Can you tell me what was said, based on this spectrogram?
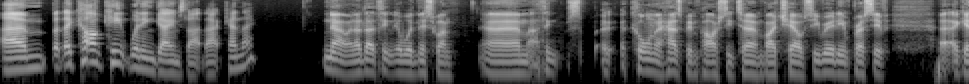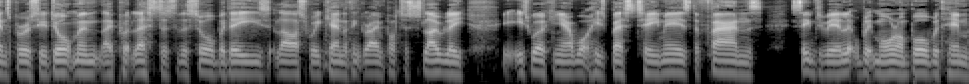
Um, but they can't keep winning games like that, can they? No, and I don't think they'll win this one. Um, I think a corner has been partially turned by Chelsea. Really impressive uh, against Borussia Dortmund. They put Leicester to the sword with ease last weekend. I think Graham Potter slowly is working out what his best team is. The fans seem to be a little bit more on board with him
